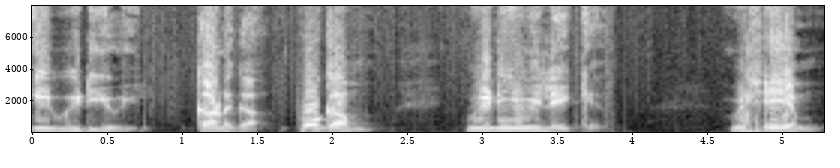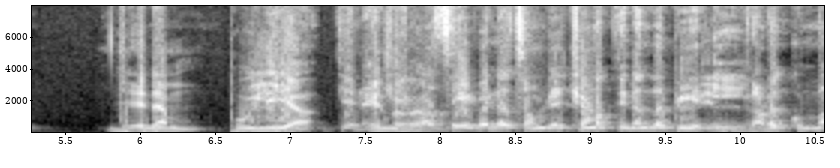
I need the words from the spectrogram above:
ഈ വീഡിയോയിൽ. കാണുക. പോകാം വീഡിയോയിലേക്ക്. വിഷയം ജനം പുലിയ എന്നതാണ്. സേവന സംരക്ഷണത്തിനെന്ന പേരിൽ നടക്കുന്ന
